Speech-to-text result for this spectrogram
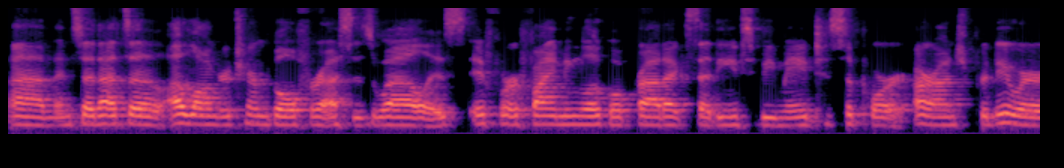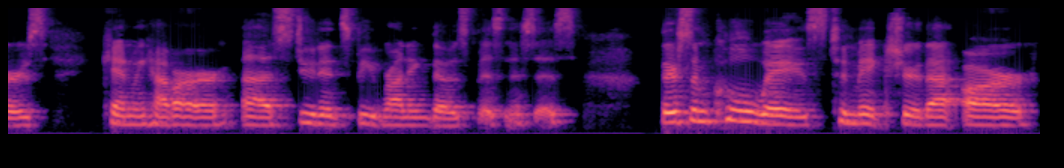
Um, and so that's a, a longer term goal for us as well is if we're finding local products that need to be made to support our entrepreneurs, can we have our uh, students be running those businesses? There's some cool ways to make sure that our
